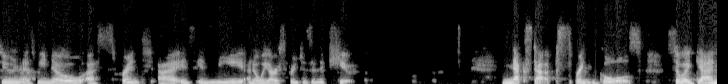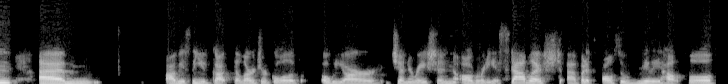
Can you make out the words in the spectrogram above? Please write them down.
soon as we know a sprint uh, is in the, an OER sprint is in the queue. Next up, sprint goals. So again, um, obviously you've got the larger goal of OER generation already established, uh, but it's also really helpful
